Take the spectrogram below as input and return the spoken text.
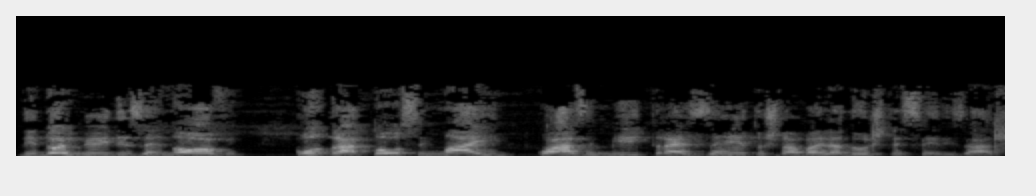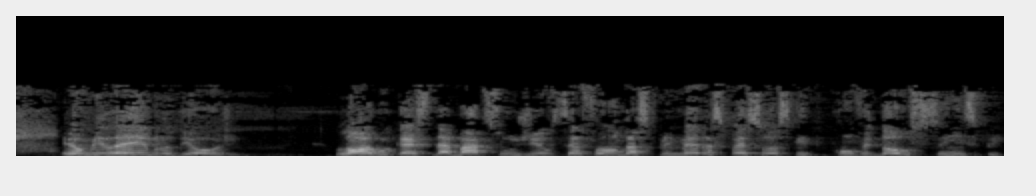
de 2019 contratou-se mais quase 1.300 trabalhadores terceirizados. Eu me lembro de hoje. Logo que esse debate surgiu, você foi uma das primeiras pessoas que convidou o SINSP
